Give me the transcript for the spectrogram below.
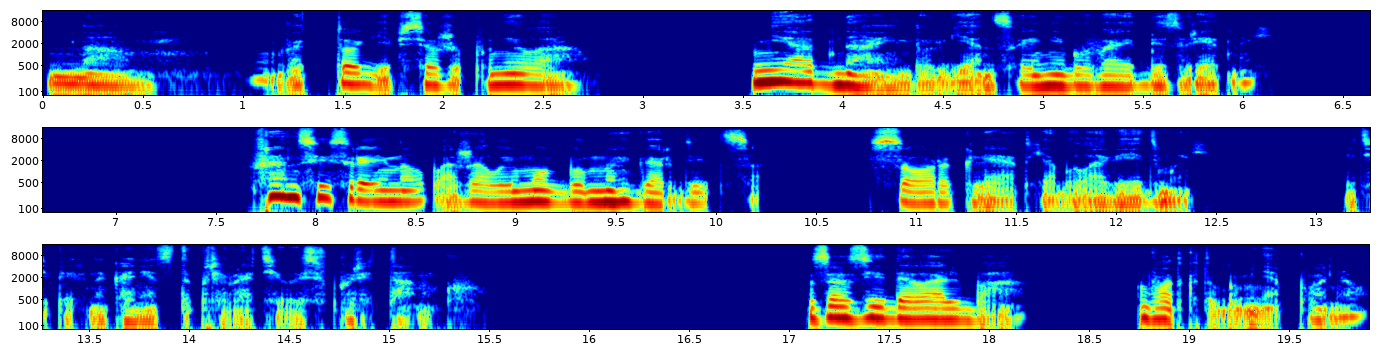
Но в итоге все же поняла. Ни одна индульгенция не бывает безвредной. Франсис Рейно, пожалуй, мог бы мной гордиться. Сорок лет я была ведьмой. И теперь наконец-то превратилась в пуританку. Зази де Альба. Вот кто бы меня понял.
